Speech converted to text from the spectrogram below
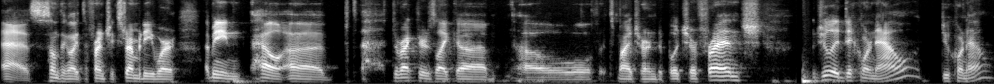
as something like the french extremity where i mean hell uh directors like uh oh it's my turn to butcher french. Julia ducournau ducournau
